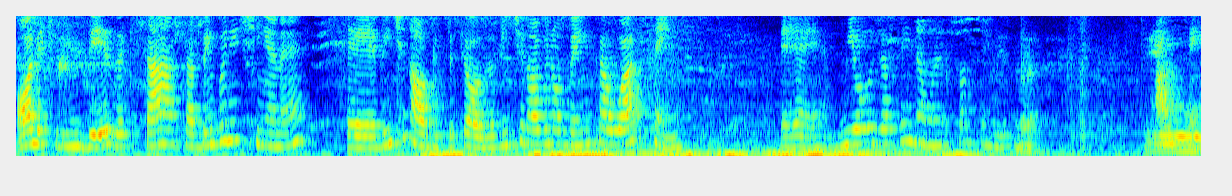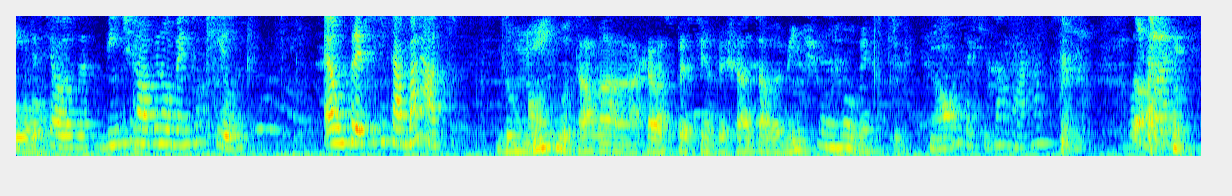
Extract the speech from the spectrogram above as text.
Olha que lindeza que tá, tá bem bonitinha, né? É 29, preciosa, 29,90 o A100. É, miolo de A100 não, né? Só 100 mesmo. É. E A100, o preciosa, 29,90 o quilo. É um preço que tá barato. domingo tava aquelas pecinhas fechadas, tava R$21,90 quilo. Nossa, que barato.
